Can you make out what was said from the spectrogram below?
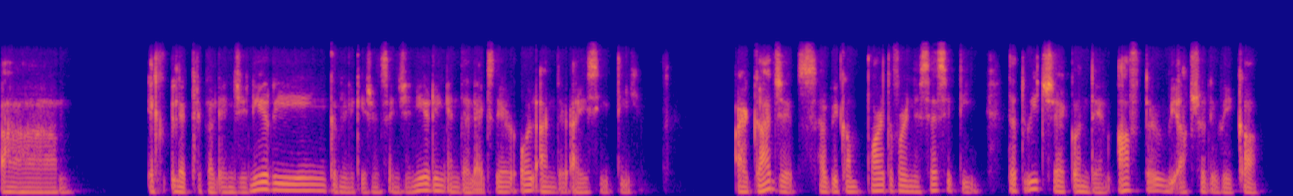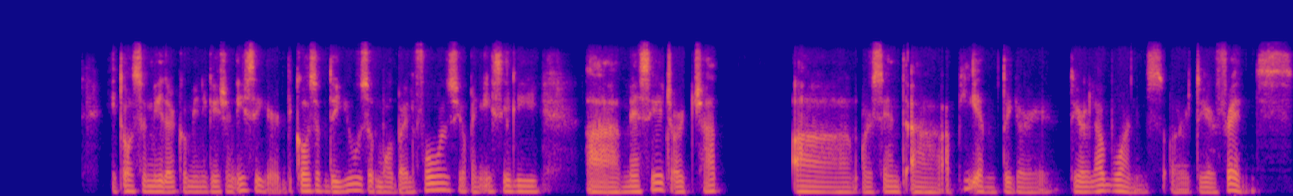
um, electrical engineering, communications engineering, and the likes, they're all under ICT. Our gadgets have become part of our necessity that we check on them after we actually wake up. It also made our communication easier because of the use of mobile phones. You can easily uh, message or chat um, or send uh, a PM to your to your loved ones or to your friends.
